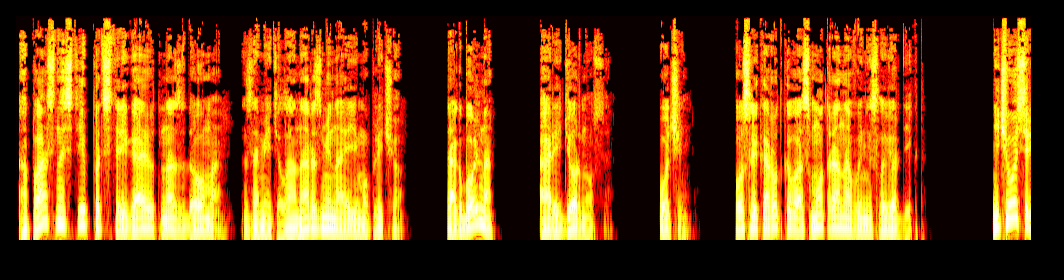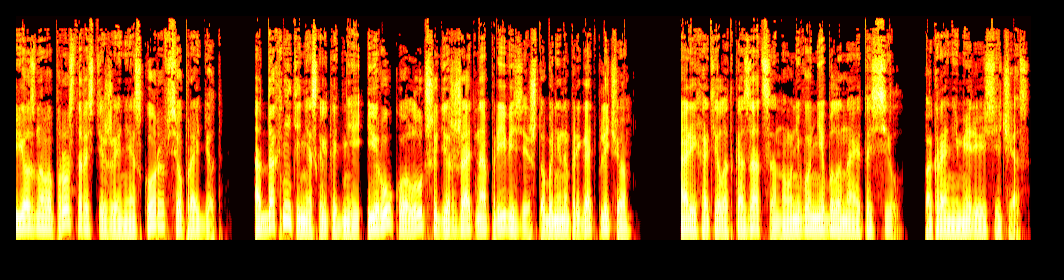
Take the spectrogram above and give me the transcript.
«Опасности подстерегают нас дома», — заметила она, разминая ему плечо. «Так больно?» Ари дернулся. «Очень». После короткого осмотра она вынесла вердикт. «Ничего серьезного, просто растяжение, скоро все пройдет. Отдохните несколько дней, и руку лучше держать на привязи, чтобы не напрягать плечо. Ари хотел отказаться, но у него не было на это сил, по крайней мере сейчас.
